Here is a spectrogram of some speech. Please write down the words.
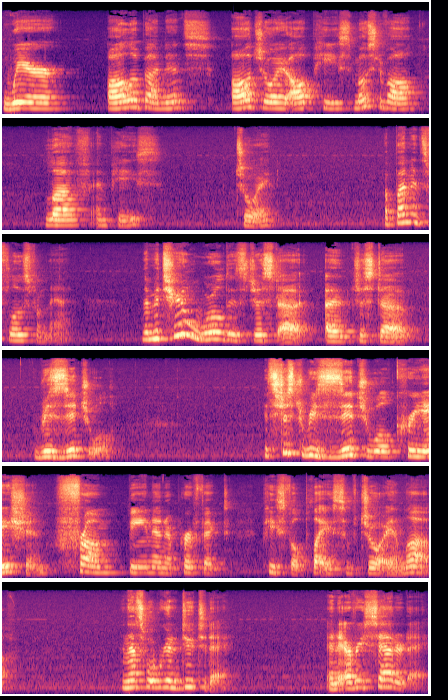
Where all abundance, all joy, all peace, most of all, love and peace, joy, abundance flows from that. The material world is just a, a just a residual. It's just a residual creation from being in a perfect, peaceful place of joy and love. And that's what we're going to do today. And every Saturday,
